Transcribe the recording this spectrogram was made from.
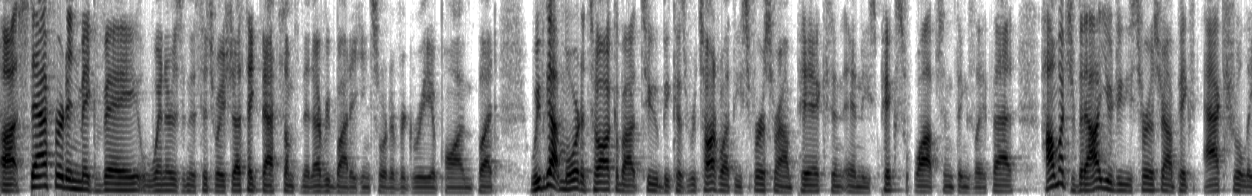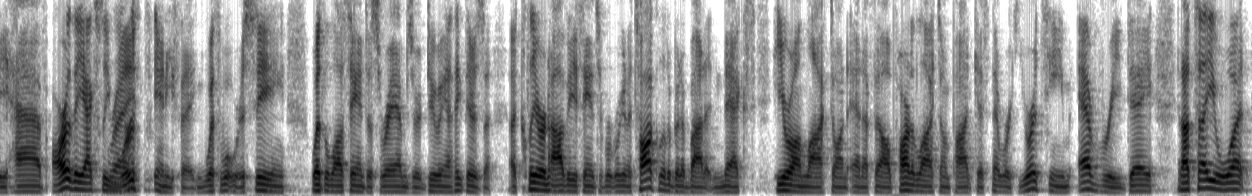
Uh, Stafford and McVay, winners in this situation. I think that's something that everybody can sort of agree upon. But we've got more to talk about too, because we're talking about these first round picks and, and these pick swaps and things like that. How much value do these first round picks actually have? Are they actually right. worth anything with what we're seeing, what the Los Angeles Rams are doing? I think there's a, a clear and obvious answer, but we're going to talk a little bit about it next here on Locked On NFL, part of the Locked On Podcast Network, your team every day. And I'll tell you what,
